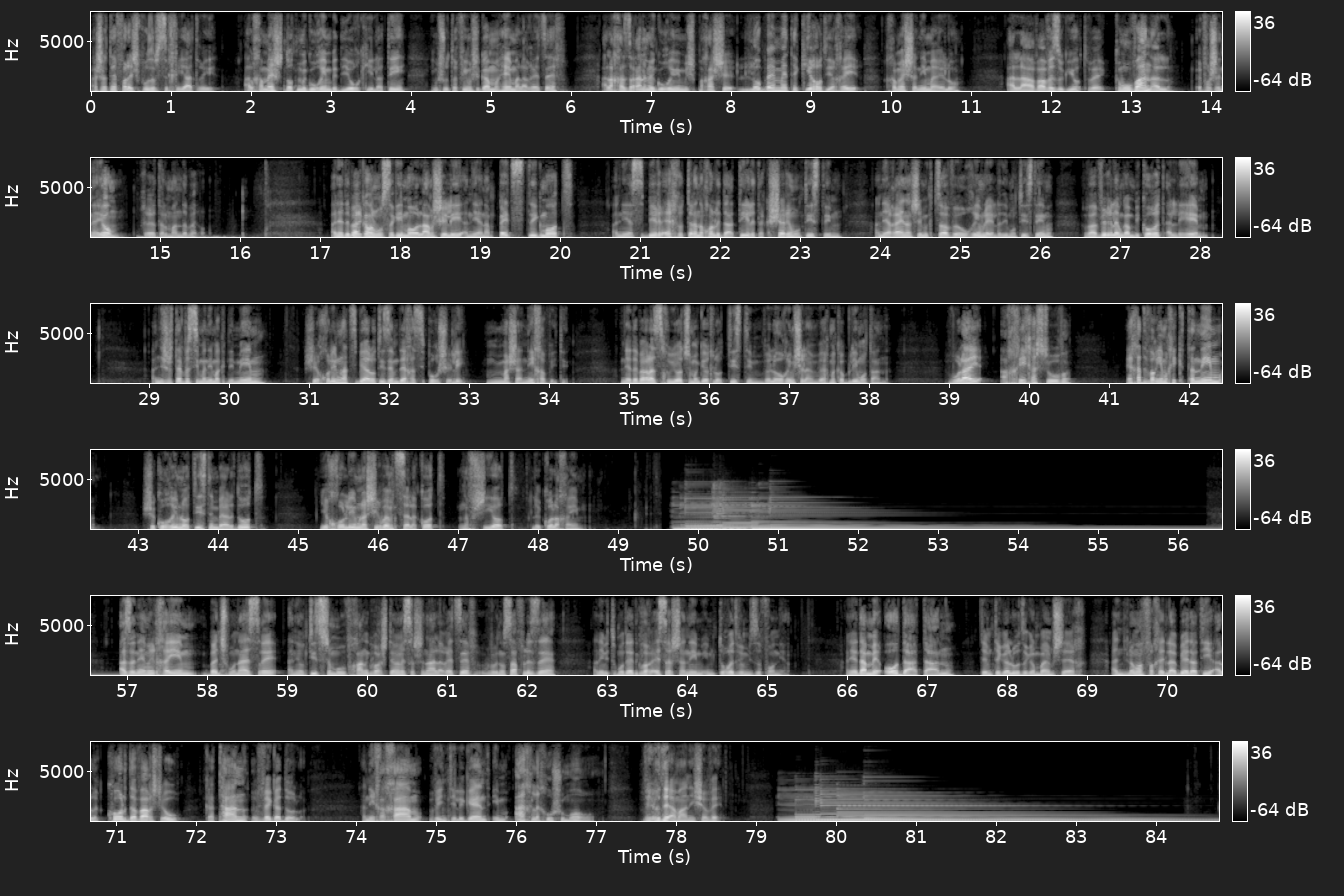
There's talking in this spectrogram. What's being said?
אשתף על אשפוז הפסיכיאטרי, על חמש שנות מגורים בדיור קהילתי עם שותפים שגם הם על הרצף, על החזרה למגורים עם משפחה שלא באמת הכירה אותי אחרי חמש שנים האלו, על אהבה וזוגיות, וכמובן על איפה שאני היום, אחרת על מה נדבר. אני אדבר גם על מושגים מהעולם שלי, אני אנפץ סטיגמות, אני אסביר איך יותר נכון לדעתי לתקשר עם אוטיסטים, אני אראיין אנשי מקצוע והורים לילדים אוטיסטים, ואעביר להם גם ביקורת עליהם. אני אשתף בסימנים מקדימים, שיכולים להצביע על אוטיזם דרך הסיפור שלי, ממה שאני חוויתי. אני אדבר על הזכויות שמגיעות לאוטיסטים ולהורים שלהם ואיך מקבלים אותן. ואולי הכי חשוב, איך הדברים הכי קטנים שקורים לאוטיסטים בילדות יכולים להשאיר בהם צלקות נפשיות לכל החיים. אז אני אמיר חיים, בן 18, אני אוטיסט שמאובחן כבר 12 שנה על הרצף, ובנוסף לזה, אני מתמודד כבר 10 שנים עם טורט ומיזופוניה. אני אדם מאוד דעתן, אתם תגלו את זה גם בהמשך, אני לא מפחד להביע דעתי על כל דבר שהוא, קטן וגדול. אני חכם ואינטליגנט עם אחלה חוש הומור, ויודע מה אני שווה.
